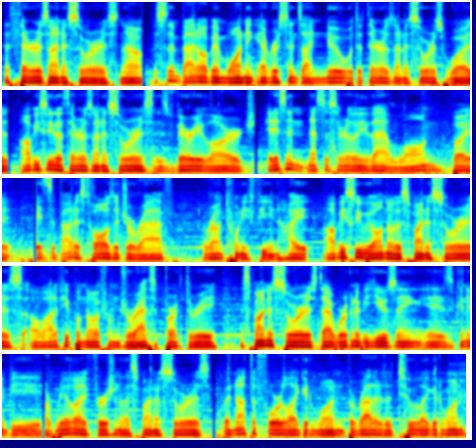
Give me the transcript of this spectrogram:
the Therizinosaurus. Now, this is a battle I've been wanting ever since I knew what the Therizinosaurus was. Obviously, the Therizinosaurus is very large. It isn't necessarily that long, but it's about as tall as a giraffe around 20 feet in height. Obviously, we all know the Spinosaurus. A lot of people know it from Jurassic Park 3. The Spinosaurus that we're going to be using is going to be a real-life version of the Spinosaurus, but not the four-legged one, but rather the two-legged one,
